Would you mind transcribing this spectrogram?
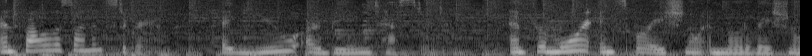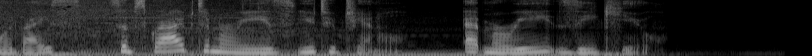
And follow us on Instagram at You Are Being Tested. And for more inspirational and motivational advice, subscribe to Marie's YouTube channel at Marie ZQ.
